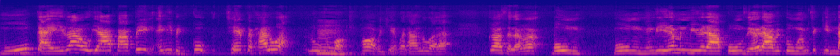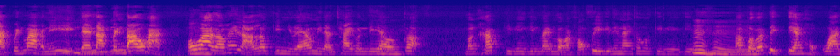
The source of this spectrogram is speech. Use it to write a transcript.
หมูไก่เหล้ายาปลาปิ้งไอ้นี่เป็นกุ๊กเชฟกระทะรั่วลูกอืเขามบอกพ่อเป็นเชฟกระทะรั่วแล้ว ก็เสร็จแล้วก็ปรุงปรุงยังดีนะมันมีเวลาปรุงเสียเวลาไปปรุงแล้วมันจะกินหนักเป็นมากกว่านี้อีกแต่หนักเป็นเบาค่ะ เพราะว่าเราให้หลานเรากินอยู่แล้วมีหลานชายคนเดียวอืมก็ บังคับกินกินกินไปบอกว่าของฟรีกินทั้งนั้นเขาก็กินกินกินอื้อหือ ปรากฏว่าติดเตียงหกวัน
